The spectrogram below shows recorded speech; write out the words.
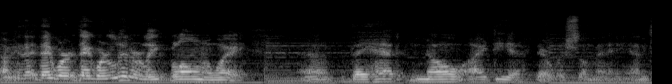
I mean, they, they were they were literally blown away. Uh, they had no idea there were so many, and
